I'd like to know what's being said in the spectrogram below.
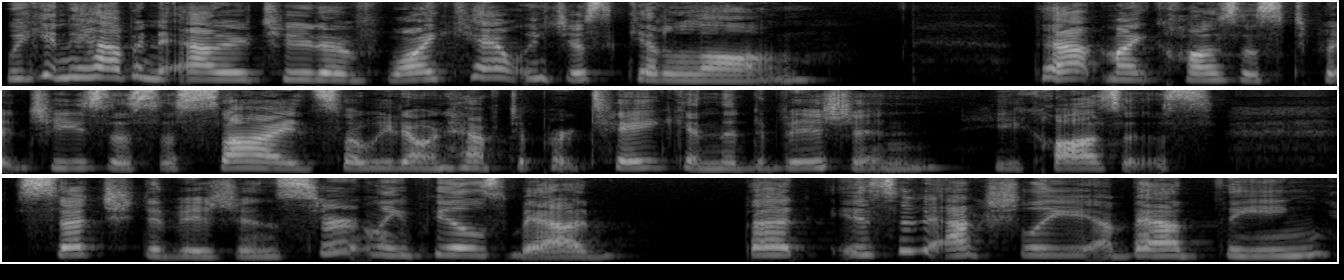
We can have an attitude of, why can't we just get along? That might cause us to put Jesus aside so we don't have to partake in the division he causes. Such division certainly feels bad, but is it actually a bad thing?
